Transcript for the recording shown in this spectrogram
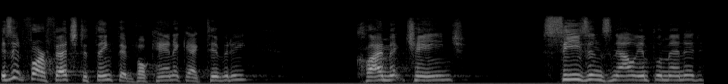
Is it far fetched to think that volcanic activity, climate change, seasons now implemented,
